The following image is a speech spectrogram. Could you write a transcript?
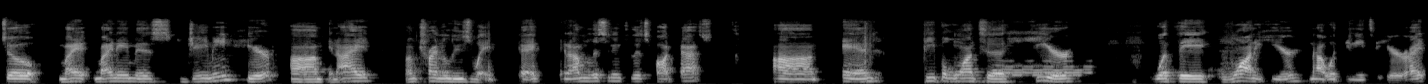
So my my name is Jamie here, um, and I I'm trying to lose weight. Okay, and I'm listening to this podcast, um, and people want to hear what they want to hear, not what they need to hear, right?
